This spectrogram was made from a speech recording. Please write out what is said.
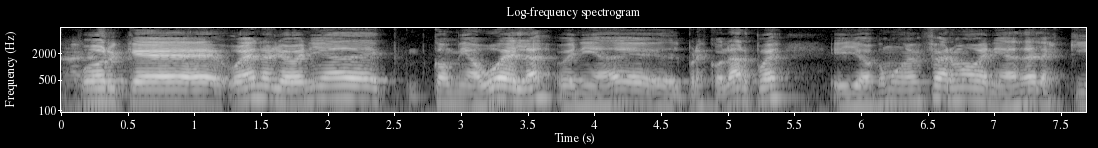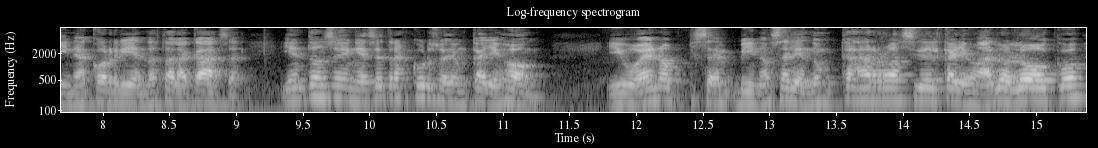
Ah, Porque, bueno, yo venía de, con mi abuela, venía de- del preescolar, pues, y yo como un enfermo venía desde la esquina corriendo hasta la casa. Y entonces en ese transcurso hay un callejón. Y bueno, se vino saliendo un carro así del callejón a lo loco.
